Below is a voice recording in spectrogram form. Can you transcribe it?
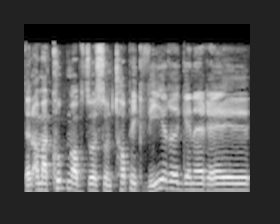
dann auch mal gucken, ob so so ein Topic wäre generell,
